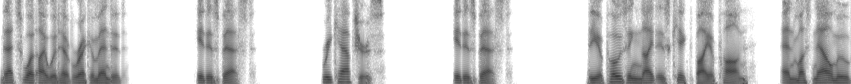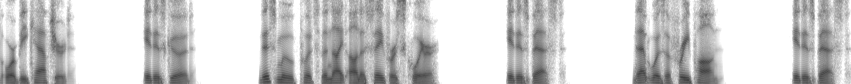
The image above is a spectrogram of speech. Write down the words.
That's what I would have recommended. It is best. Recaptures. It is best. The opposing knight is kicked by a pawn, and must now move or be captured. It is good. This move puts the knight on a safer square. It is best. That was a free pawn. It is best.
